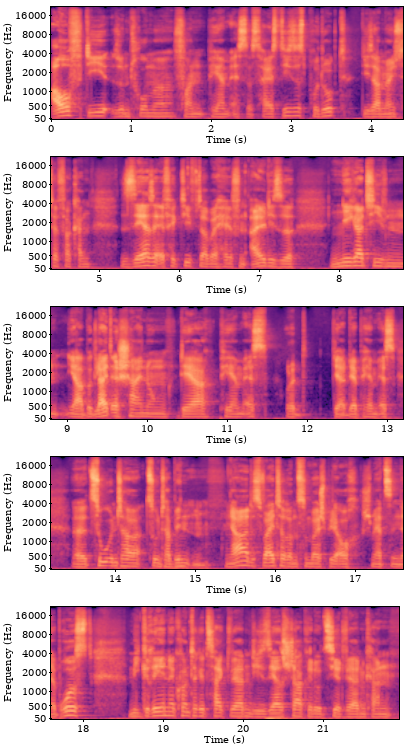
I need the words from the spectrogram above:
auf die Symptome von PMS. Das heißt, dieses Produkt, dieser Mönchspfeffer kann sehr, sehr effektiv dabei helfen, all diese negativen ja, Begleiterscheinungen der PMS oder der, der PMS äh, zu, unter, zu unterbinden. Ja, des Weiteren zum Beispiel auch Schmerzen in der Brust, Migräne konnte gezeigt werden, die sehr stark reduziert werden kann.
